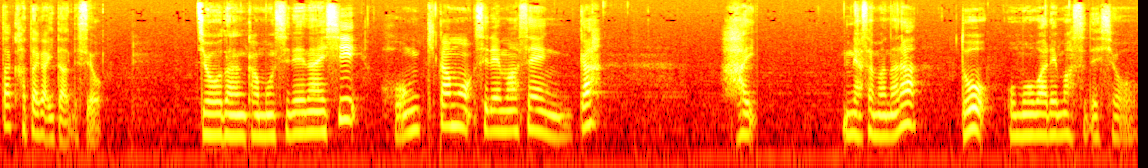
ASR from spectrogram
た方がいたんですよ。冗談かもしれないし本気かもしれませんがはい皆様ならどう思われますでしょ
